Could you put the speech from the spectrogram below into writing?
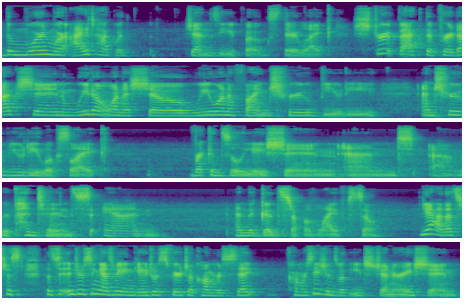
the more and more I talk with Gen Z folks, they're like, strip back the production. We don't want to show. We want to find true beauty. And true beauty looks like reconciliation and uh, repentance and and the good stuff of life. So yeah, that's just that's interesting as we engage with spiritual conversa- conversations with each generation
